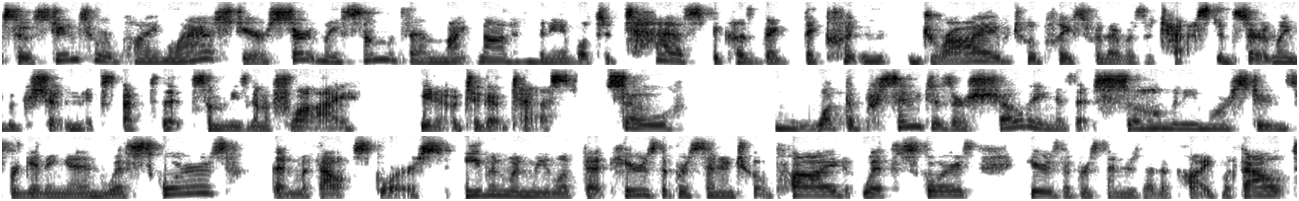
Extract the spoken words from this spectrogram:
so students who were applying last year, certainly some of them might not have been able to test because they, they couldn't drive to a place where there was a test. And certainly we shouldn't expect that somebody's going to fly, you know, to go test. So what the percentages are showing is that so many more students were getting in with scores than without scores. Even when we looked at here's the percentage who applied with scores, here's the percentage that applied without.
